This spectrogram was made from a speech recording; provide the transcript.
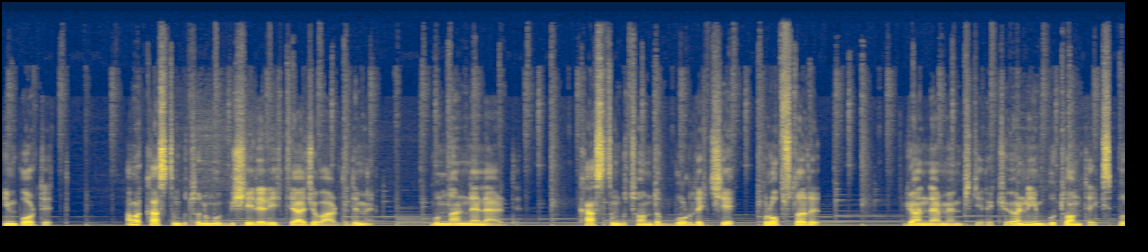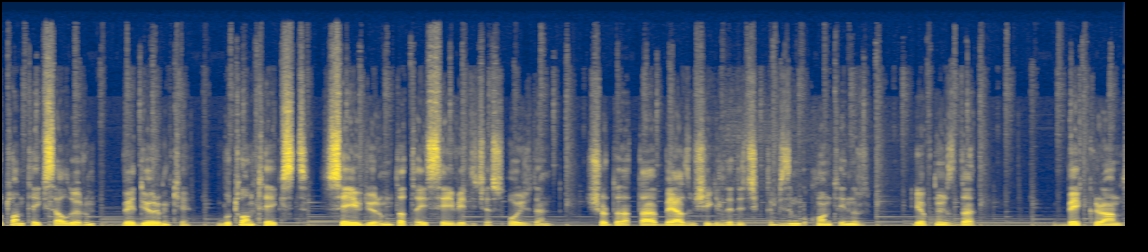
import ettim. Ama custom butonumu bir şeylere ihtiyacı vardı değil mi? Bunlar nelerdi? Custom butonda buradaki props'ları göndermemiz gerekiyor. Örneğin buton text. Buton text'i alıyorum ve diyorum ki buton text save diyorum. Datayı save edeceğiz. O yüzden şurada hatta beyaz bir şekilde de çıktı. Bizim bu container yapımızda background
